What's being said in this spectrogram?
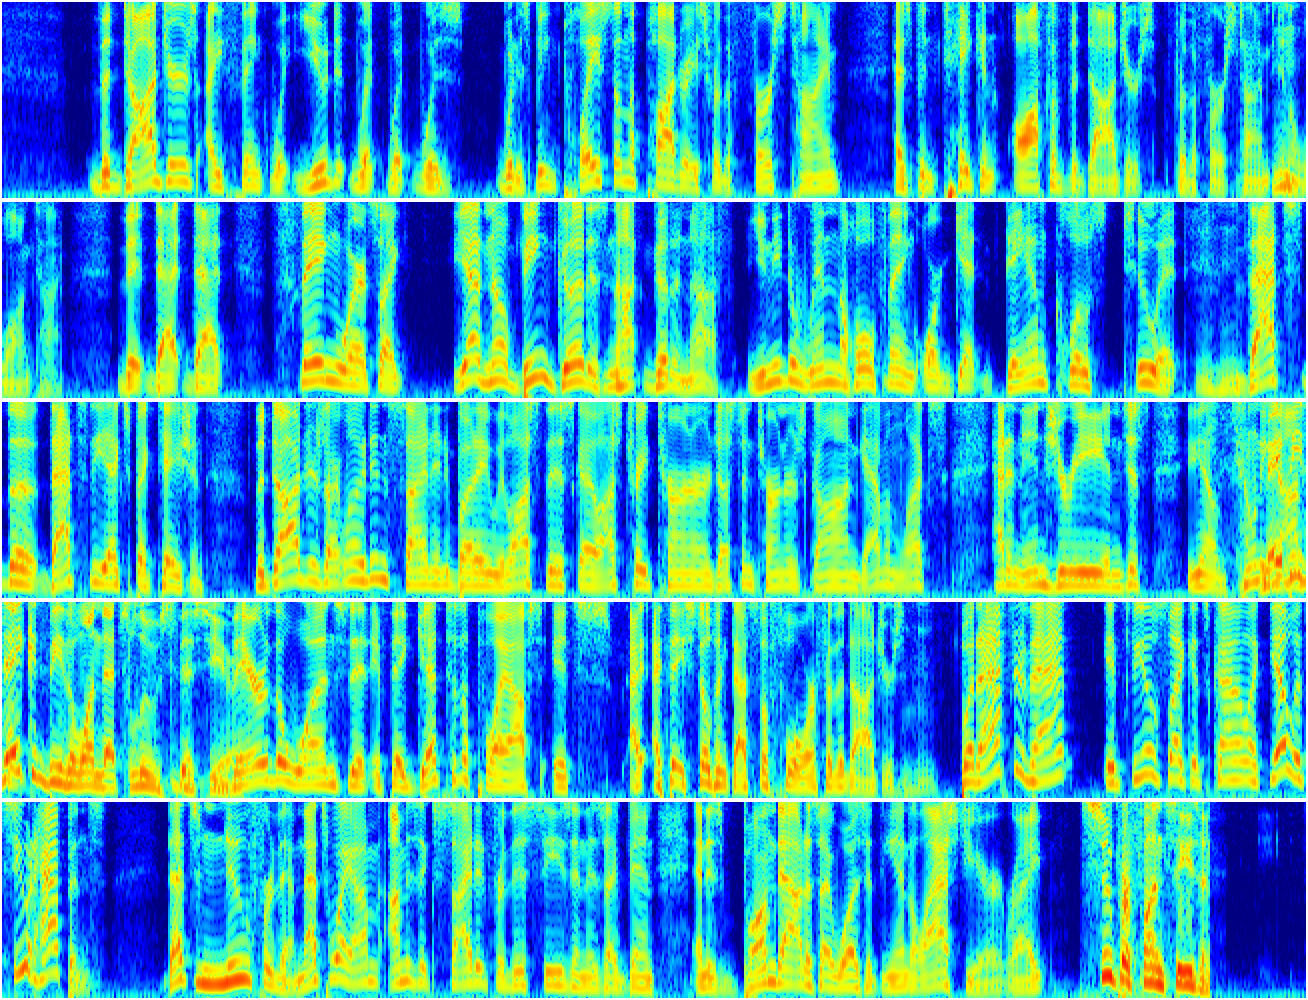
the Dodgers, I think what you did, what what was what is being placed on the Padres for the first time has been taken off of the Dodgers for the first time in hmm. a long time. That that that thing where it's like, yeah, no, being good is not good enough. You need to win the whole thing or get damn close to it. That's the that's the expectation. The Dodgers are well, we didn't sign anybody. We lost this guy, lost Trea Turner. Justin Turner's gone. Gavin Lux had an injury, and just you know, Tony. Maybe they could be the one that's loose this year. they're the ones that if they get to the playoffs, it's I, I think still think that's the floor for the Dodgers. Mm-hmm. But after that, it feels like it's kind of like, yeah, let's see what happens. That's new for them. That's why I'm I'm as excited for this season as I've been and as bummed out as I was at the end of last year, right? Super fun season.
